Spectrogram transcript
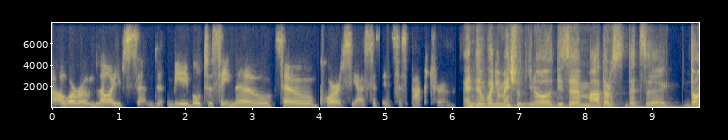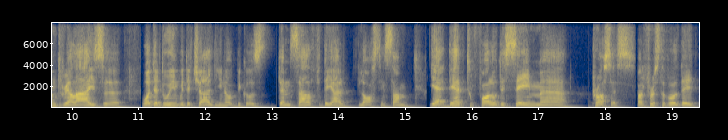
our own lives and be able to say no. So, of course, yes, it, it's a spectrum. And uh, when you mentioned, you know, these uh, mothers that uh, don't realize uh, what they're doing with the child, you know, because themselves they are lost in some, yeah, they have to follow the same uh, process. But first of all, they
